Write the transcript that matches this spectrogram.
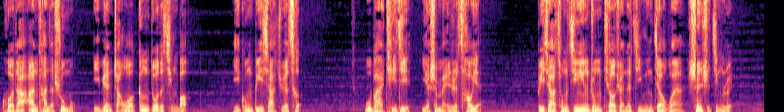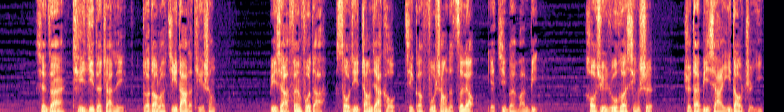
扩大暗探的数目，以便掌握更多的情报，以供陛下决策。五百提骑也是每日操演。陛下从精英中挑选的几名教官甚是精锐。”现在提骑的战力得到了极大的提升，陛下吩咐的搜集张家口几个富商的资料也基本完毕，后续如何行事，只待陛下一道旨意。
